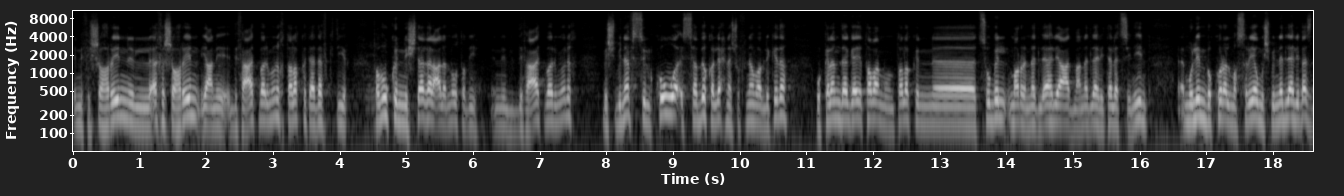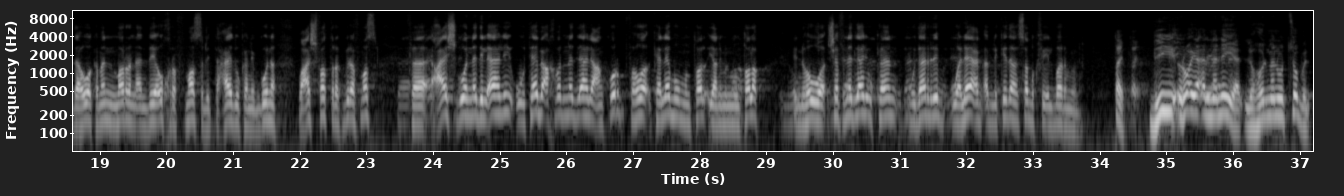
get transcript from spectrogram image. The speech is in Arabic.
إن في الشهرين آخر شهرين يعني دفاعات بايرن ميونخ تلقت أهداف كتير. فممكن نشتغل على النقطة دي إن الدفاعات بايرن ميونخ مش بنفس القوة السابقة اللي إحنا شفناهم قبل كده. والكلام ده جاي طبعا من منطلق إن تسوبل مر النادي الأهلي قعد مع النادي الأهلي ثلاث سنين ملم بالكرة المصرية ومش بالنادي الأهلي بس ده هو كمان مرن أندية أخرى في مصر الاتحاد وكان الجونة وعاش فترة كبيرة في مصر. فعاش جوه النادي الأهلي وتابع أخبار النادي الأهلي عن قرب فهو كلامه منطلق يعني من منطلق إن هو شاف النادي الأهلي وكان مدرب ولاعب قبل كده سابق في البايرن ميونخ. طيب. دي رؤية ألمانية لهولمان وتسوبل.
